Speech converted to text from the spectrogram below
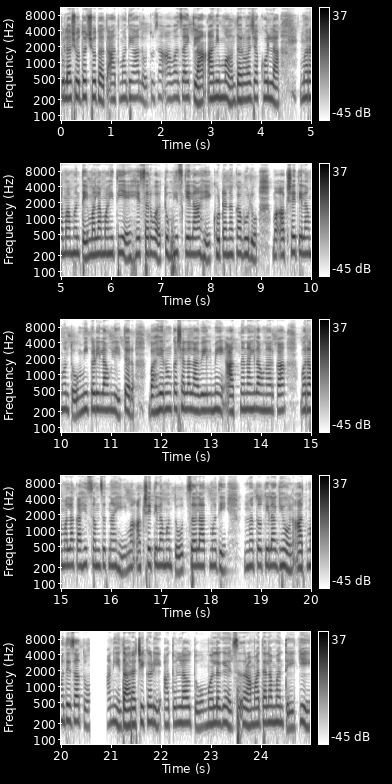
तुला शोधत शोधत आतमध्ये आलो. तुझा आवाज ऐकला आणि मग दरवाजा खोलला. मग रमा म्हणते मला माहिती आहे हे सर्व तुम्हीच केलं आहे. खोटं नका बोलू. मग अक्षय तिला म्हणतो मी कडी लावली तर बाहेरून कशाला लावेल? मी आतनं नाही लावणार का? बरं मला काहीच समजत नाही. मग अक्षय तिला म्हणतो चल आतमध्ये. मग तो तिला घेऊन आतमध्ये जातो. आणि दाराची कडी आतून लावतो. मग लगेच रामा त्याला म्हणते की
